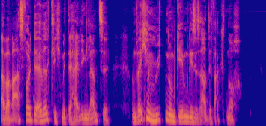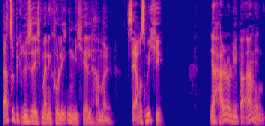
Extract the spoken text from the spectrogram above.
Aber was wollte er wirklich mit der heiligen Lanze? Und welche Mythen umgeben dieses Artefakt noch? Dazu begrüße ich meinen Kollegen Michael Hammerl. Servus Michi. Ja, hallo lieber Armin.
